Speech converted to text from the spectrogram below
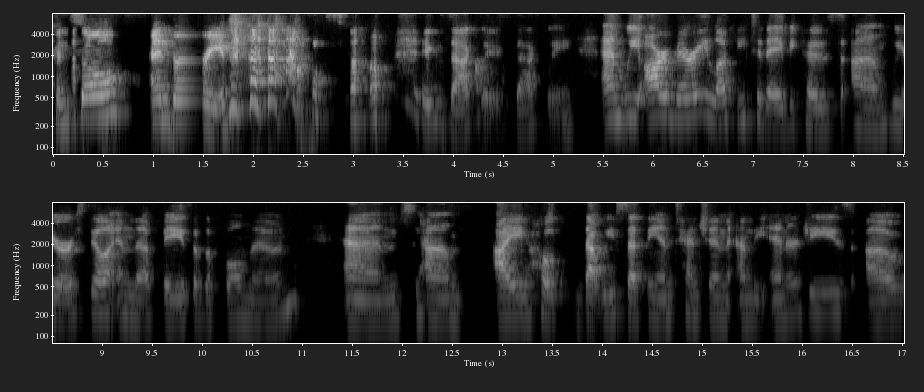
Console and breathe. so, exactly, exactly. And we are very lucky today because um, we are still in the phase of the full moon. And um, I hope that we set the intention and the energies of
